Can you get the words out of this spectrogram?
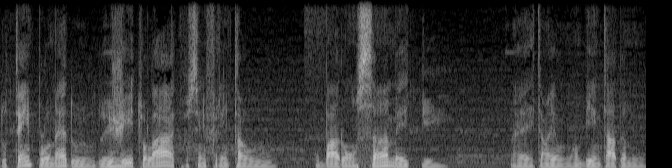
do templo, né? Do, do Egito lá, que você enfrenta o, o Baron Sammed. Né, então é uma ambientada no,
